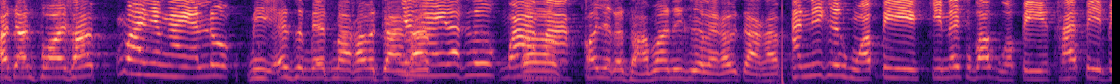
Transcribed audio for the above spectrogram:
อาจารย์ฟอยครับ ว่ายังไงอะลูก มี SMS มาครับอาจารย์ยัคงรับไงล่ะลูกว่าเอ่อมา เขาอยากจะถามว่านี่คืออะไรครับอาจารย์ครับอันนี้คือหัวปีกินได้เฉพาะหัวปี ท้ายปีไป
